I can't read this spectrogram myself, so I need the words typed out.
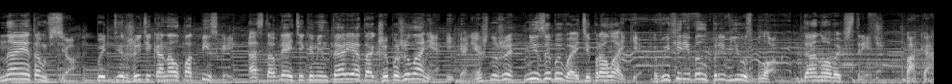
На этом все. Поддержите канал подпиской, оставляйте комментарии, а также пожелания. И, конечно же, не забывайте про лайки. В эфире был Превьюз Блог. До новых встреч. Пока.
